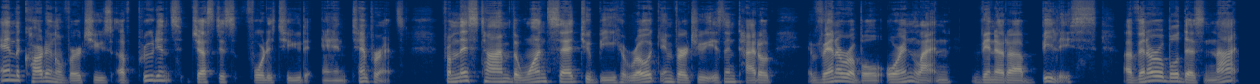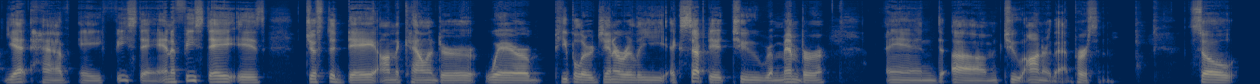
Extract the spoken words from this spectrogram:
and the cardinal virtues of prudence, justice, fortitude, and temperance. From this time, the one said to be heroic in virtue is entitled venerable, or in Latin, venerabilis. A venerable does not yet have a feast day, and a feast day is just a day on the calendar where people are generally accepted to remember and um, to honor that person. So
